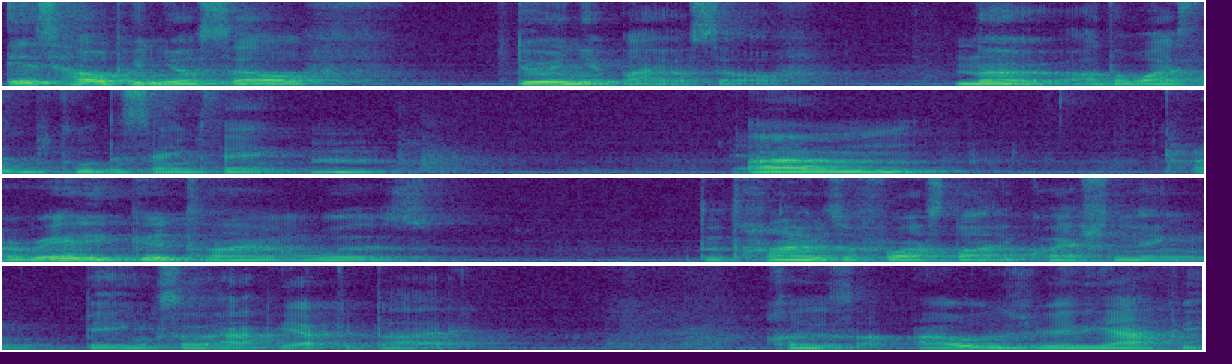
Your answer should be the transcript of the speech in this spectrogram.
is helping yourself doing it by yourself? No, otherwise they'd be called the same thing. Um, a really good time was the times before I started questioning being so happy I could die. Because I was really happy.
